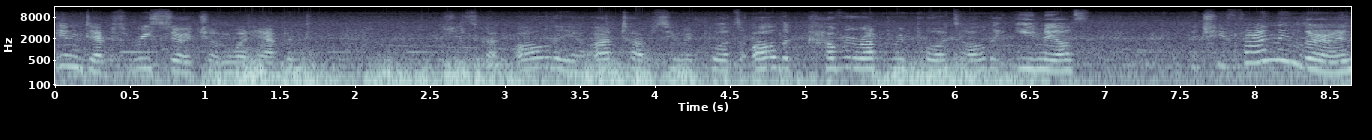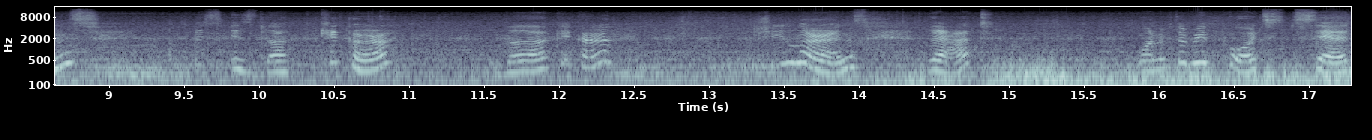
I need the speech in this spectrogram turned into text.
in-depth research on what happened. She's got all the autopsy reports, all the cover-up reports, all the emails. But she finally learns, this is the kicker, the kicker, she learns that one of the reports said,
